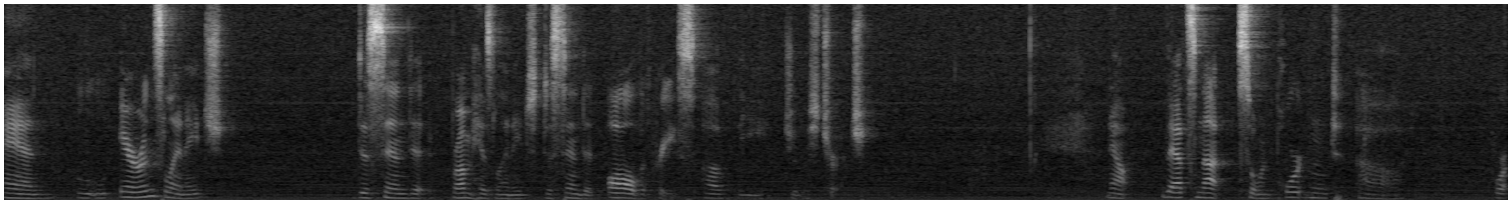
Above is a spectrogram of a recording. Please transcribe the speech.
And Aaron's lineage descended, from his lineage, descended all the priests of the Jewish church. Now, that's not so important uh, for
